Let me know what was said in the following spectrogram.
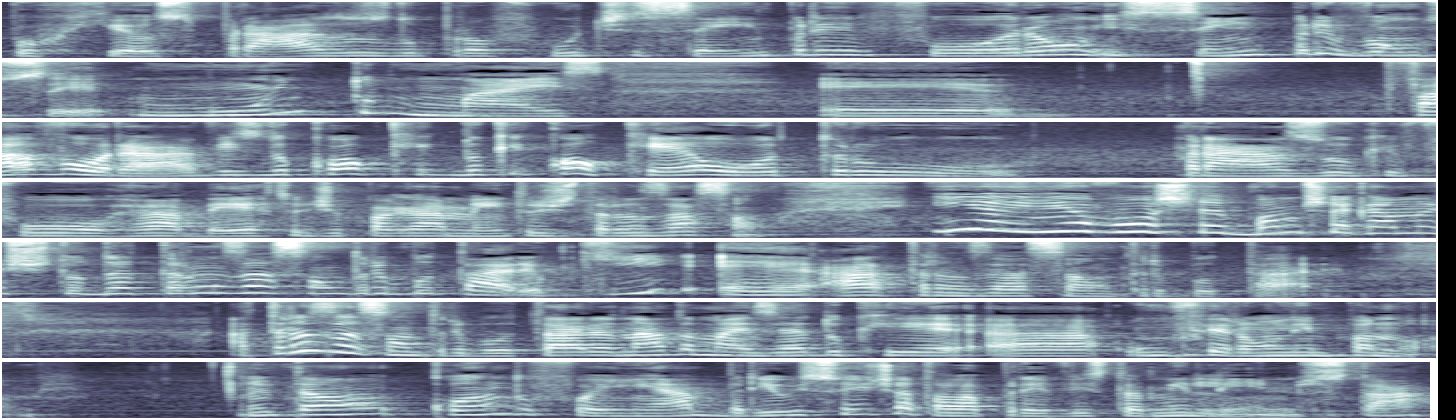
Porque os prazos do Profut sempre foram e sempre vão ser muito mais. É, favoráveis do, qualquer, do que qualquer outro prazo que for reaberto de pagamento de transação. E aí eu vou vamos chegar no estudo da transação tributária. O que é a transação tributária? A transação tributária nada mais é do que uh, um feirão limpa-nome. Então, quando foi em abril, isso aí já estava previsto há milênios, tá?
